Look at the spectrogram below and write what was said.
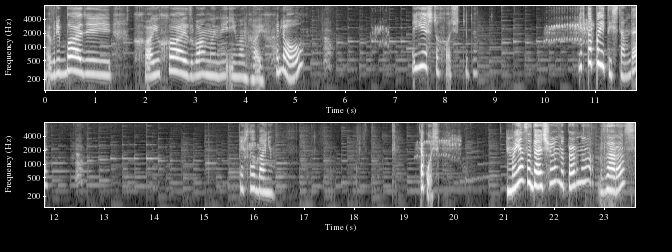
everybody! Хаю хай, з вами не Іван Гай. Hello. Їсти хочете, да? І втопитись там, да? Пішла в баню. Так ось. Моя задача, напевно, зараз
